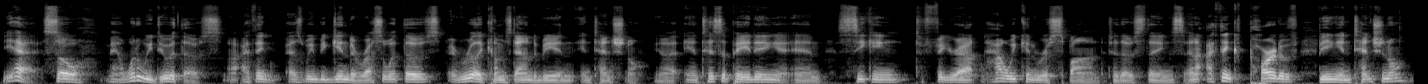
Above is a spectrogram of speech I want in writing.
Yeah. So, man, what do we do with those? I think as we begin to wrestle with those, it really comes down to being intentional, you know, anticipating and seeking to figure out how we can respond to those things. And I think part of being intentional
